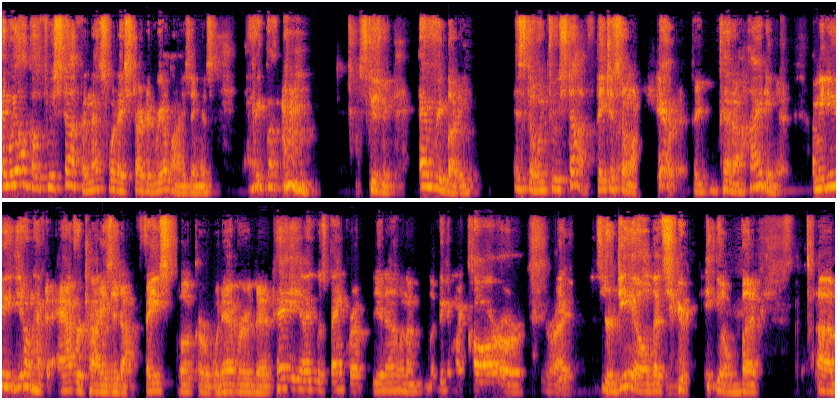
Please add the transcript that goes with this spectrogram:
And we all go through stuff. And that's what I started realizing is everybody, excuse me, everybody is going through stuff. They just don't want to share it. They're kind of hiding it. I mean, you, you don't have to advertise it on Facebook or whatever that, hey, I was bankrupt, you know, and I'm living in my car or right. it's your deal. That's your deal. But uh,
